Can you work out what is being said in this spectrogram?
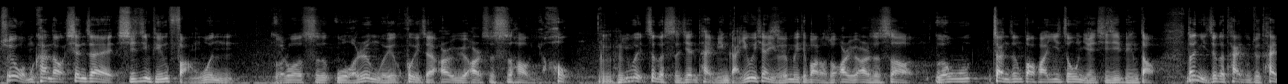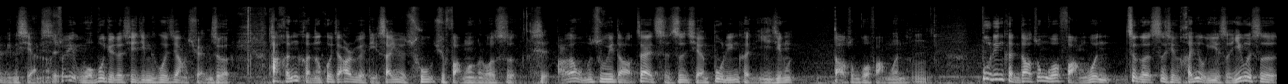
所以我们看到现在习近平访问俄罗斯，我认为会在二月二十四号以后。嗯，因为这个时间太敏感，因为现在有些媒体报道说二月二十四号俄乌战争爆发一周年，习近平到，那你这个态度就太明显了，所以我不觉得习近平会这样选择，他很可能会在二月底三月初去访问俄罗斯。是，好了，那我们注意到在此之前，布林肯已经到中国访问了。嗯，布林肯到中国访问这个事情很有意思，因为是。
